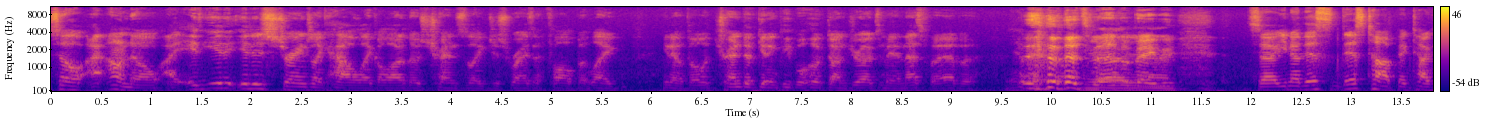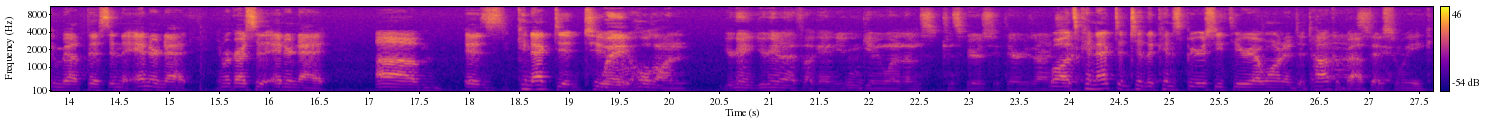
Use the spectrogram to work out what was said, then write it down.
So I, I don't know. I it, it, it is strange like how like a lot of those trends like just rise and fall, but like you know the trend of getting people hooked on drugs, man, that's forever. that's Yeah, forever, yeah. baby. So you know this this topic talking about this in the internet in regards to the internet um, is connected to Wait, hold on. You're gonna you're gonna fucking you're gonna give me one of them conspiracy theories, aren't well you? it's connected to the conspiracy theory I wanted to talk Ah, about this week.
